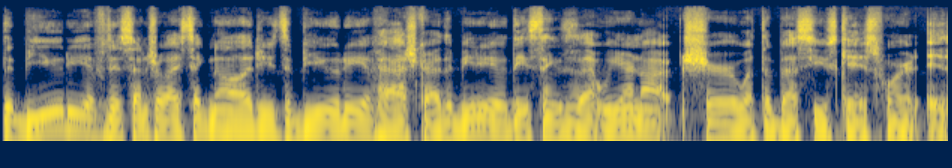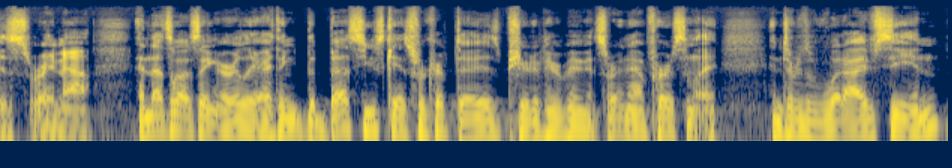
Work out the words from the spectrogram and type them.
the beauty of decentralized technologies, the beauty of Hashgraph, the beauty of these things is that we are not sure what the best use case for it is right now. And that's what I was saying earlier. I think the best use case for crypto is peer to peer payments right now, personally, in terms of what I've seen.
